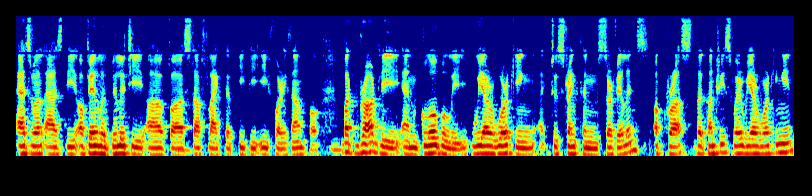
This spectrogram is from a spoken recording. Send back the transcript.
as well as the availability of uh, stuff like the PPE, for example. But broadly and globally, we are working to strengthen surveillance across the countries where we are working in.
